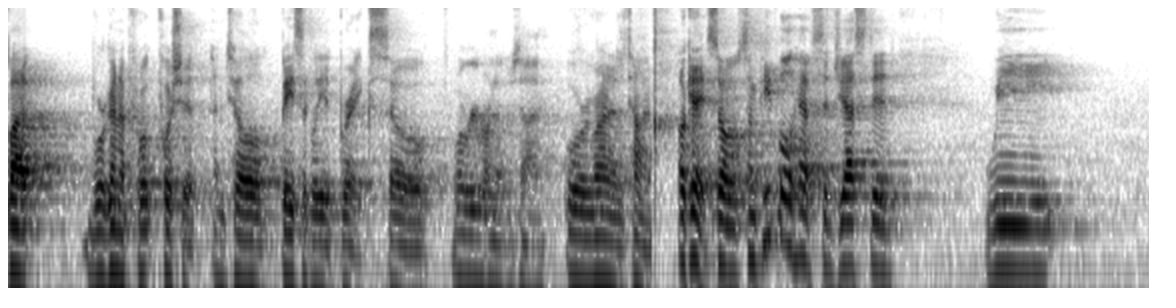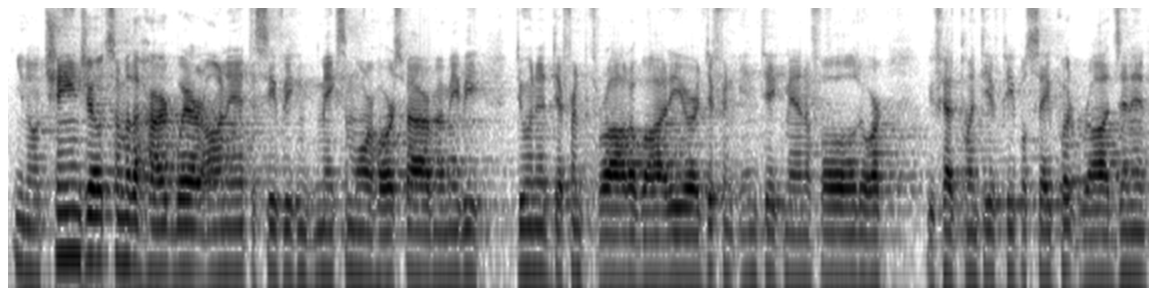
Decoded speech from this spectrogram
But we're going to pu- push it until basically it breaks. So. Or we run out of time. or we run out of time. Okay, so some people have suggested we, you know, change out some of the hardware on it to see if we can make some more horsepower, by maybe doing a different throttle body or a different intake manifold, or we've had plenty of people say put rods in it.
